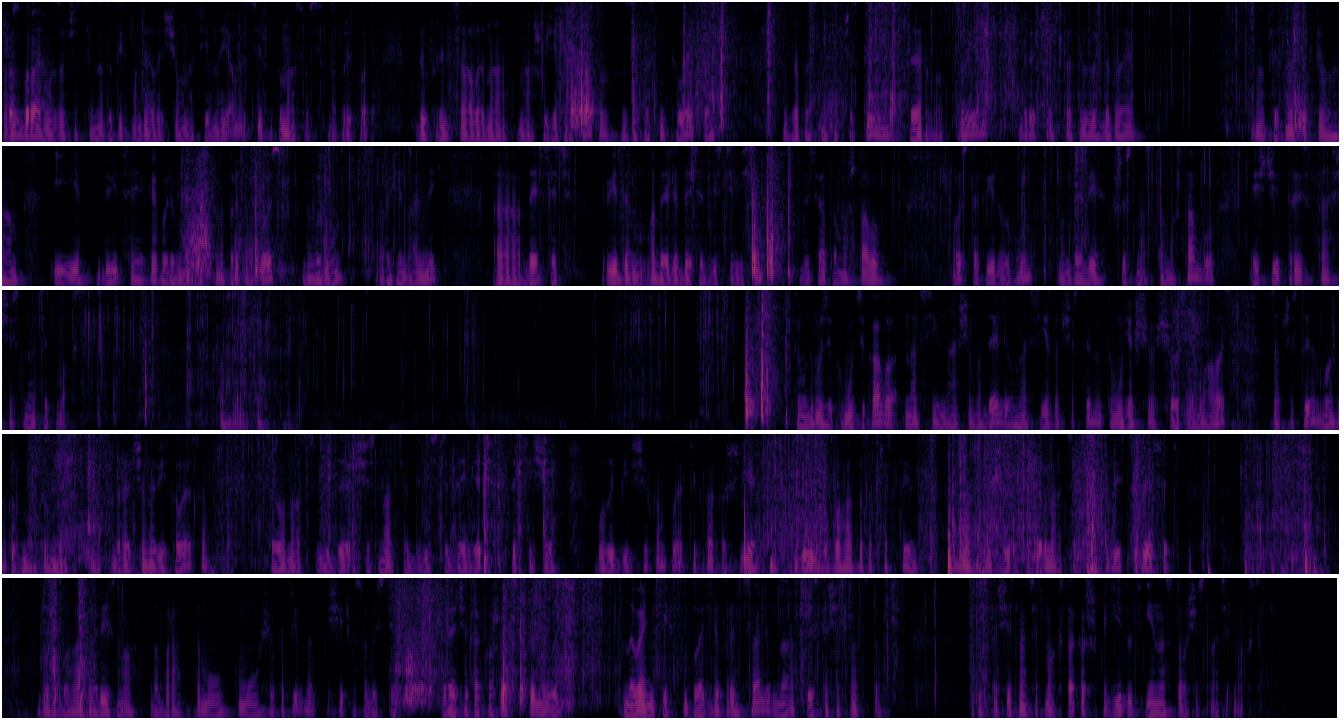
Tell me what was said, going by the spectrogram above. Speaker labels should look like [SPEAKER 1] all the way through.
[SPEAKER 1] Розбираємо запчастини до тих моделей, що у нас є в наявності. Тут у нас ось, наприклад, диференціали на нашу Є30, запасні колеса, запасні запчастини, сервопривід, до речі, ось так він виглядає на 15 кг. І дивіться, яке порівняння. Наприклад, ось двигун оригінальний, е, 10 від моделі 10208 10 масштабу. Ось такий двигун моделі 16 масштабу HG316 Max. Погляньте. Тому, друзі, кому цікаво, на всі наші моделі у нас є запчастини, тому якщо щось зламалось, запчастини можна придбати у нас. У нас, до речі, нові колеса. Це у нас від 16209, це ті, що були більші в комплекті. Також є дуже багато запчастин на набір 14210. Дуже багато різного добра. Тому кому що потрібно, пишіть особисті. До речі, також ось новенький комплект диференціалів на 316. 316 Макс також підійдуть і на 116 Max.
